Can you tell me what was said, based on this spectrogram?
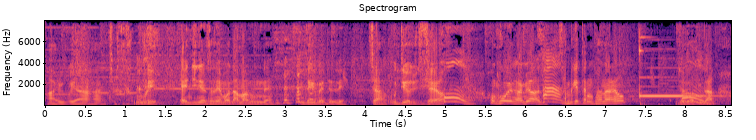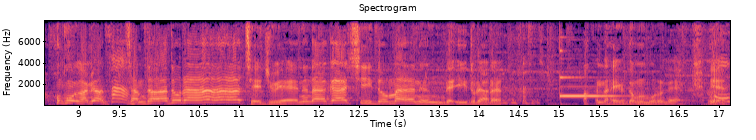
아이고야 참 우리 엔지니어 선생님 뭐 나만 웃네 삼태기 메들리 자우 띄워주세요 홍. 홍콩에 가면 삼. 삼계탕 파나요 죄송합니다 홍콩에 가면 삼. 삼다돌아 제주에는 아가씨도 많은데 이 노래 알아요? 아, 나 이거 너무 모르네. 예.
